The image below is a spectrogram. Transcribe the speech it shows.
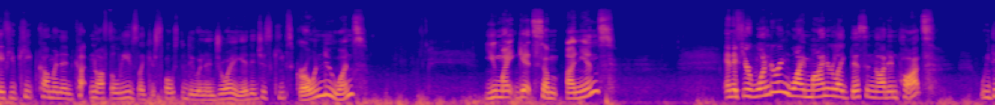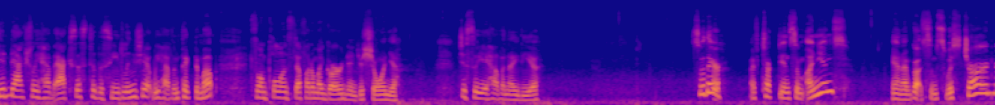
if you keep coming and cutting off the leaves like you're supposed to do and enjoying it. It just keeps growing new ones. You might get some onions. And if you're wondering why mine are like this and not in pots, we didn't actually have access to the seedlings yet. We haven't picked them up. So I'm pulling stuff out of my garden and just showing you, just so you have an idea. So there, I've tucked in some onions and I've got some Swiss chard.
